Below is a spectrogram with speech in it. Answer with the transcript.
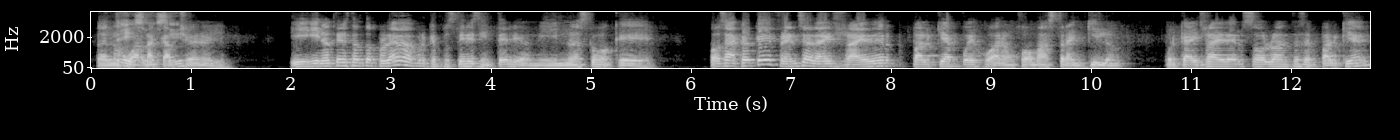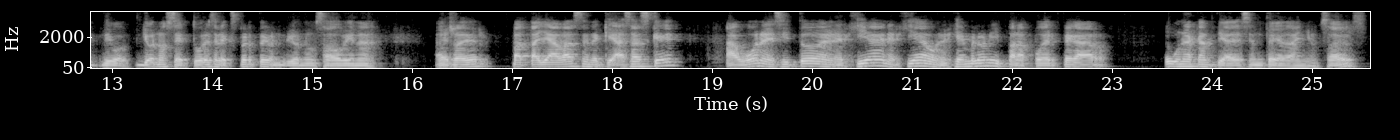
O sea, no jugar la Capture Energy. Y, y, no tienes tanto problema porque pues tienes Intelion y no es como que... O sea, creo que a diferencia de Ice Rider, Palkia puede jugar un juego más tranquilo. Porque Ice Rider solo antes de Palkia, digo, yo no sé, tú eres el experto, yo, yo no he usado bien a, a Israel batallabas en el que, ah, ¿sabes qué? Ah, bueno, necesito energía, energía o energía de melón y para poder pegar una cantidad decente de daño, ¿sabes?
